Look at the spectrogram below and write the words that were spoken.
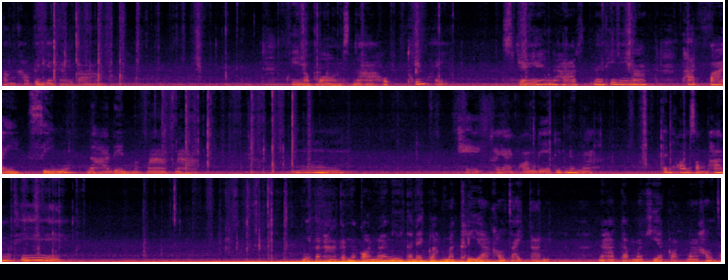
ฟังเขาเป็นยังไงบ้าง Queen of Wands นะคะหกถ้วย Strength นะคะ ในที่นี้นะธาตุไฟสิงนะคะ เด่นมากๆนะคะ อืมโอเค ขยายความเดทนิดนึงนะ เป็นความสัมพันธ์ที่ มีปัญหากันมาก่อนหน้านี้ แต่ได้กลับมาเคลียร์เข้าใจกันนะคะ กลับมาเคลียร์กลับมาเข้าใจ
